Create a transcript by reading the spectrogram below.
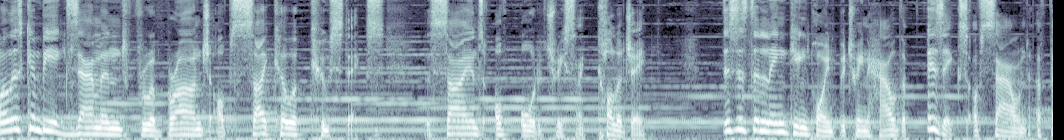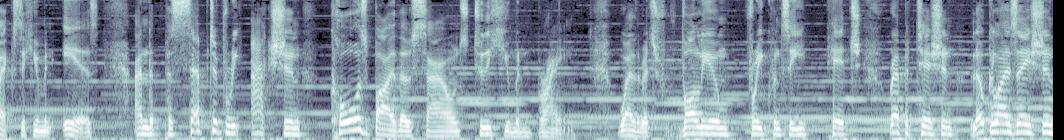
Well, this can be examined through a branch of psychoacoustics, the science of auditory psychology. This is the linking point between how the physics of sound affects the human ears and the perceptive reaction caused by those sounds to the human brain, whether it's volume, frequency, pitch, repetition, localization,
